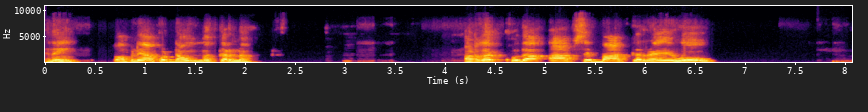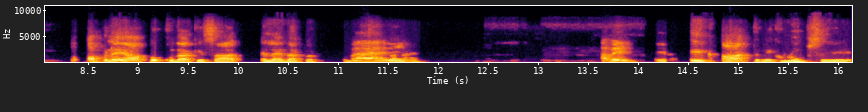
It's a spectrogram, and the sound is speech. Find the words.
है नहीं? तो अपने आप को डाउन मत करना। अगर खुदा आपसे बात कर रहे हो तो अपने आप को खुदा के साथ अलहदा करो. एक आत्मिक रूप से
